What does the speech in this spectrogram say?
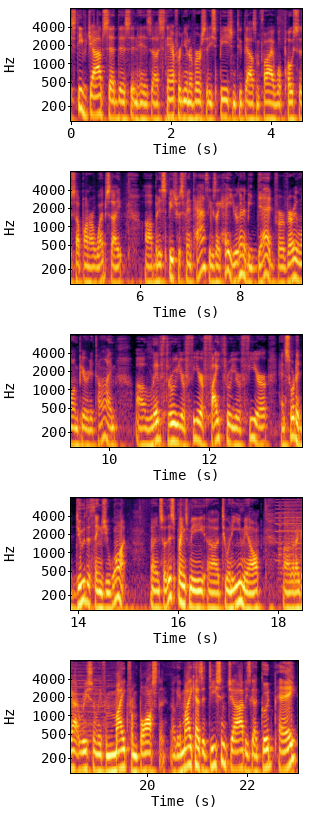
Steve Jobs said this in his uh, Stanford University speech in 2005. We'll post this up on our website. Uh, but his speech was fantastic. He's like, hey, you're going to be dead for a very long period of time. Uh, live through your fear, fight through your fear, and sort of do the things you want. And so this brings me uh, to an email uh, that I got recently from Mike from Boston. Okay, Mike has a decent job, he's got good pay,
